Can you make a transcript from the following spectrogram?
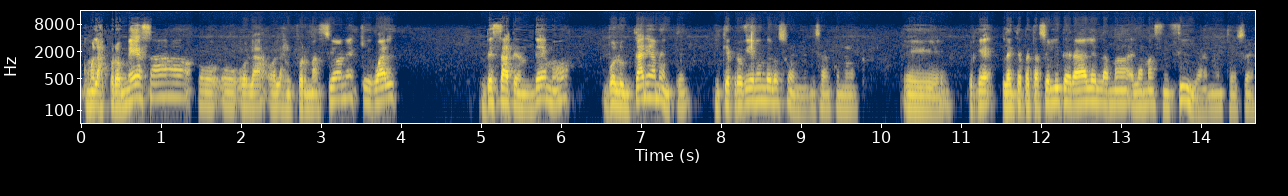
como las promesas o, o- o la- o las informaciones que igual desatendemos voluntariamente y que provienen de los sueños. O sea, como, eh, porque la interpretación literal es la más, es la más sencilla, ¿no? Entonces,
